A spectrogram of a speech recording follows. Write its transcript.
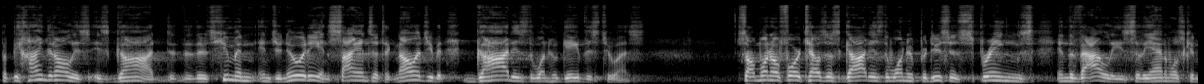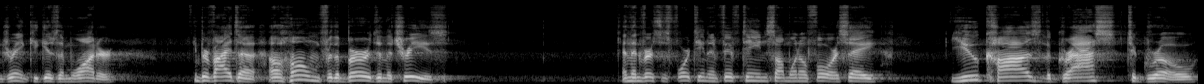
But behind it all is, is God. There's human ingenuity and science and technology, but God is the one who gave this to us. Psalm 104 tells us God is the one who produces springs in the valleys so the animals can drink. He gives them water. He provides a, a home for the birds and the trees. And then verses 14 and 15, Psalm 104 say, You cause the grass to grow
